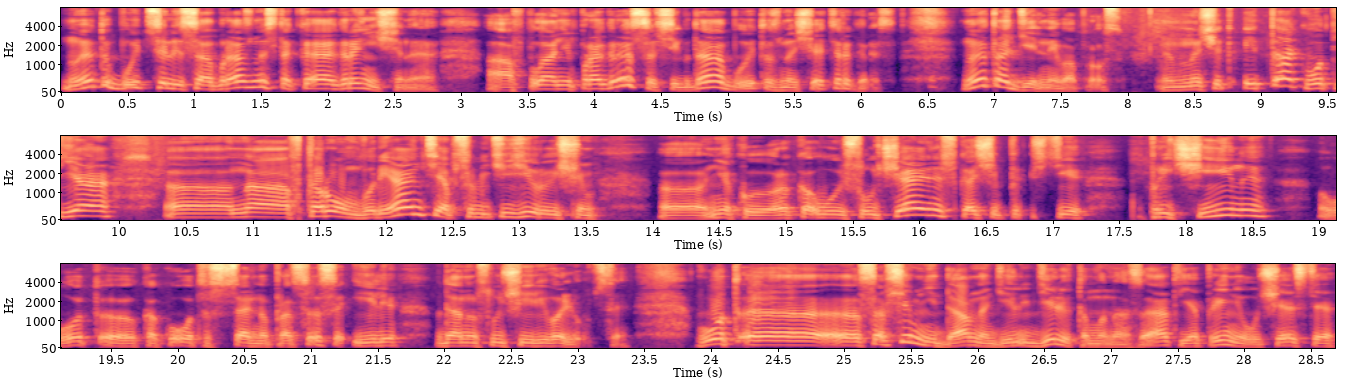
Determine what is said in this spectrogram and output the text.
Но это будет целесообразность такая ограниченная. А в плане прогресса всегда будет означать регресс. Но это отдельный вопрос. Значит, итак, вот я э, на втором варианте, абсолютизирующем э, некую роковую случайность в качестве причины вот, э, какого-то социального процесса или, в данном случае, революции. Вот э, совсем недавно, неделю тому назад, я принял участие э,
